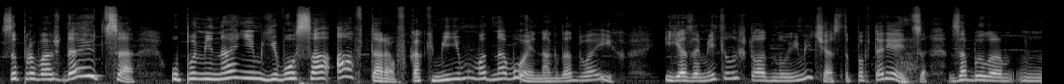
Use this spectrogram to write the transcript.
сопровождаются упоминанием его соавторов, как минимум одного, иногда двоих. И я заметила, что одно имя часто повторяется. Забыла м,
